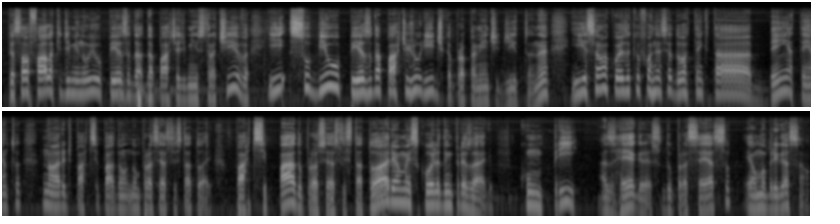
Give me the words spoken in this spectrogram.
O pessoal fala que diminui o peso da, da parte administrativa e subiu o peso da parte jurídica propriamente dita. Né? E isso é uma coisa que o fornecedor tem que estar bem atento na hora de participar de um, de um processo licitatório. Participar do processo licitatório é uma escolha do empresário. Cumprir as regras do processo é uma obrigação.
